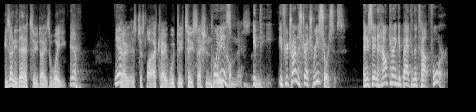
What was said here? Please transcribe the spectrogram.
He's only there two days a week. Yeah, yeah. You know, it's just like okay, we'll do two sessions Point a week is, on this. And... If if you're trying to stretch resources and you're saying how can I get back in the top four,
